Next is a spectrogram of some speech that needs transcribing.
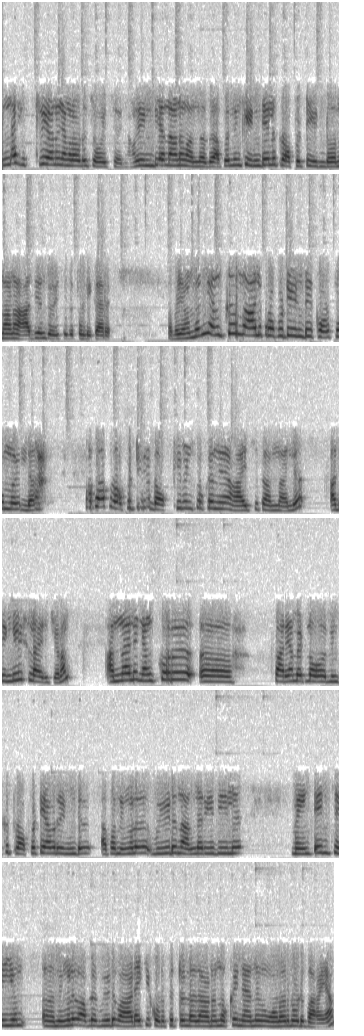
എല്ലാ ഹിസ്റ്ററിയാണ് ഞങ്ങളോട് ചോദിച്ചത്. ഞങ്ങൾ ഇന്ത്യ എന്നാണ് വന്നത്. അപ്പൊ നിങ്ങൾക്ക് ഇന്ത്യയിൽ പ്രോപ്പർട്ടി ഉണ്ടോ? എന്നാണ് ആദ്യം ചോദിച്ചത് പുള്ളിക്കാരൻ. അപ്പൊ ഞാൻ പറഞ്ഞു ഞങ്ങൾക്ക് നാല് പ്രോപ്പർട്ടി ഉണ്ട് കുഴപ്പമൊന്നുമില്ല. അപ്പൊ ആ പ്രോപ്പർട്ടിയുടെ ഡോക്യുമെന്റ്സ് ഒക്കെ ഞാൻ അയച്ചു തന്നാൽ അത് ഇംഗ്ലീഷിലായിരിക്കണം. എന്നാലേ ഞങ്ങൾക്കൊരു പറയാൻ പറ്റില്ല നിങ്ങൾക്ക് പ്രോപ്പർട്ടി അവിടെ ഉണ്ട് അപ്പൊ നിങ്ങൾ വീട് നല്ല രീതിയിൽ മെയിന്റെയിൻ ചെയ്യും. നിങ്ങൾ അവിടെ വീട് വാടകയ്ക്ക് കൊടുത്തിട്ടുള്ളതാണെന്നൊക്കെ ഞാൻ ഓണറിനോട് പറയാം.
